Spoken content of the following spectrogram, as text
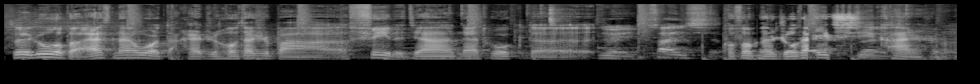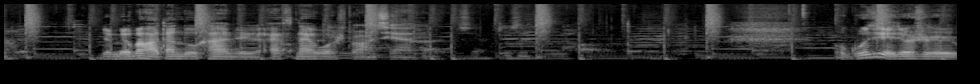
所以如果把 S network 打开之后，它是把 feed 加 network 的对算一起了 performance 揉在一起对看是吗？对对就没有办法单独看这个 S network 是多少钱？我估计也就是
